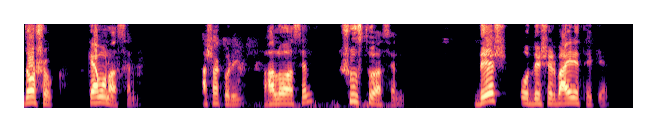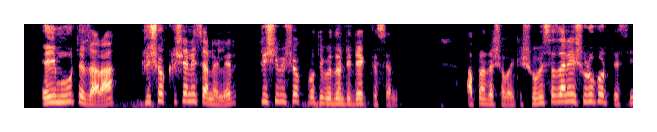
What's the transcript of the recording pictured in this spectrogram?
দর্শক, কেমন আছেন? আশা করি ভালো আছেন, সুস্থ আছেন। দেশ ও দেশের বাইরে থেকে এই মুহূর্তে যারা কৃষক কৃষাণী চ্যানেলের কৃষি বিষয়ক প্রতিবেদনটি দেখতেছেন, আপনাদের সবাইকে শুভেচ্ছা জানিয়ে শুরু করতেছি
